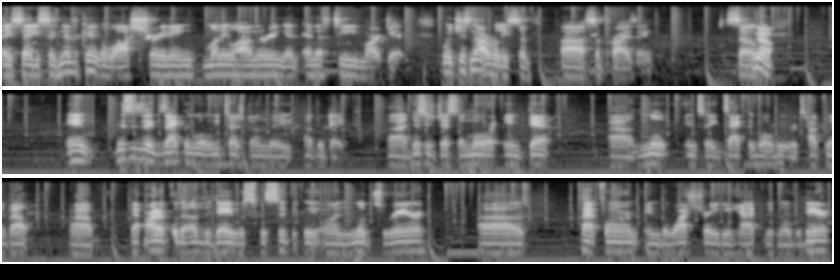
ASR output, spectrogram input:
they say significant wash trading, money laundering, and NFT market, which is not really su- uh, surprising. So no, and this is exactly what we touched on the other day. Uh, this is just a more in-depth uh, look into exactly what we were talking about. Uh, the article the other day was specifically on LooksRare uh, platform and the watch trading happening over there.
